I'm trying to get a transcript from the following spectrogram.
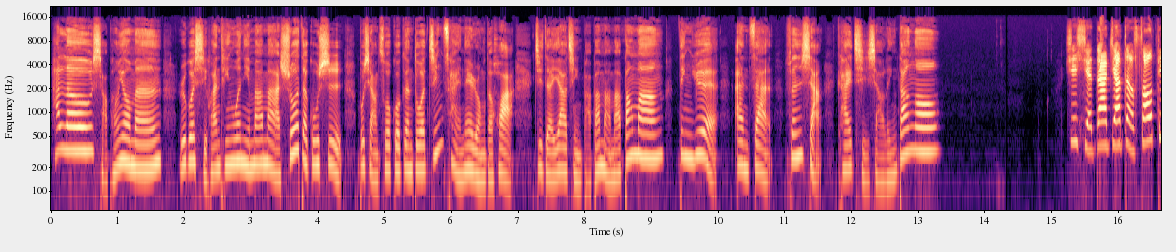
？Hello，小朋友们，如果喜欢听温妮妈妈说的故事，不想错过更多精彩内容的话，记得要请爸爸妈妈帮忙订阅、按赞、分享、开启小铃铛哦。谢谢大家的收听，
